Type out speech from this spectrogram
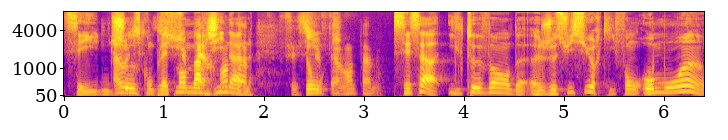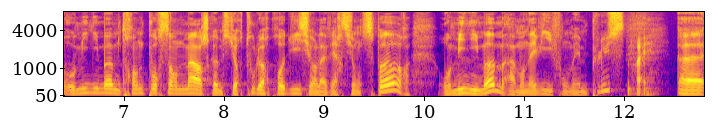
c'est une ah chose complètement marginale. C'est super rentable. C'est ça. Ils te vendent. Euh, je suis sûr qu'ils font au moins, au minimum, 30% de marge, comme sur tous leurs produits sur la version sport. Au minimum, à mon avis, ils font même plus. Euh,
